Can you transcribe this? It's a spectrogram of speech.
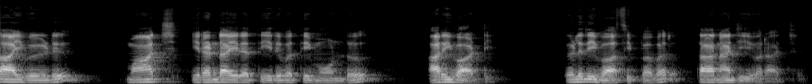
தாய் வீடு மார்ச் இரண்டாயிரத்தி இருபத்தி மூன்று அறிவாட்டி. எழுதி வாசிப்பவர் தானா ஜீவராஜ்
